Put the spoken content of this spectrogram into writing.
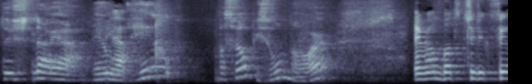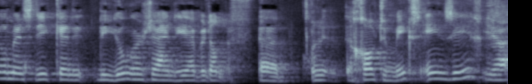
dus nou ja, heel, Ja. heel was wel bijzonder hoor. En omdat natuurlijk veel mensen die ik ken die, jonger zijn, die hebben dan een, een grote mix in zich. Ja.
